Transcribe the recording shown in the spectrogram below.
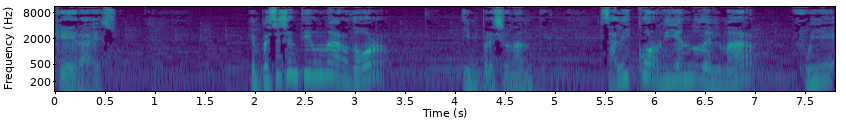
que era eso. Empecé a sentir un ardor impresionante. Salí corriendo del mar, fui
